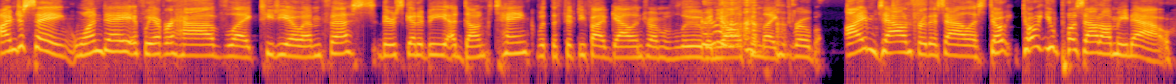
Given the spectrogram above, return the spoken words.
I'm just saying, one day if we ever have like TGOM Fest, there's going to be a dunk tank with the 55 gallon drum of lube, and y'all can like throw. I'm down for this, Alice. Don't don't you puss out on me now.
